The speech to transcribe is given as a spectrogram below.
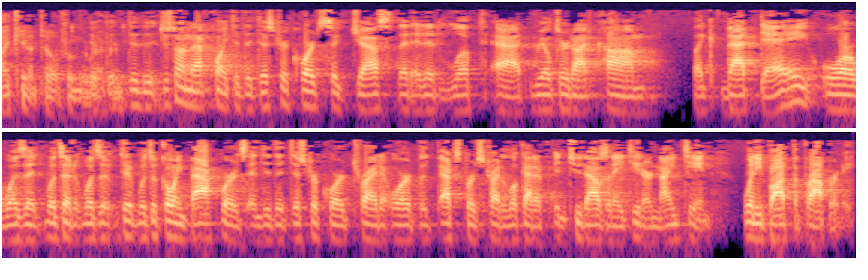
I can't tell from the record. Just on that point, did the district court suggest that it had looked at Realtor.com like that day, or was it was it was it was it going backwards, and did the district court try to, or the experts try to look at it in 2018 or 19 when he bought the property?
